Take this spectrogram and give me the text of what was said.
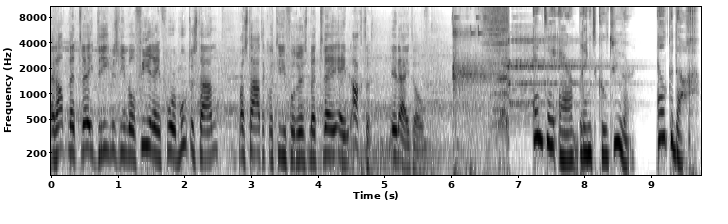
En had met 2-3 misschien wel 4-1 voor moeten staan. Maar staat een kwartier voor rust met 2-1 achter in Eindhoven. NTR brengt cultuur. Elke dag.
